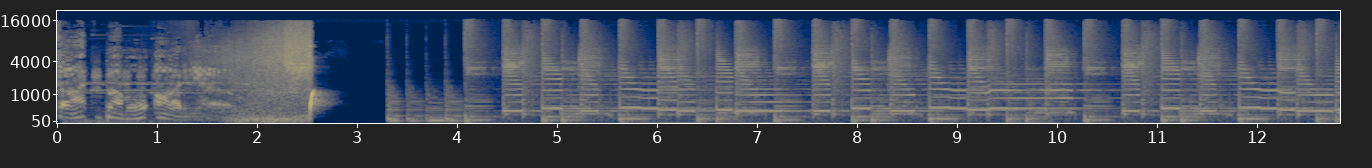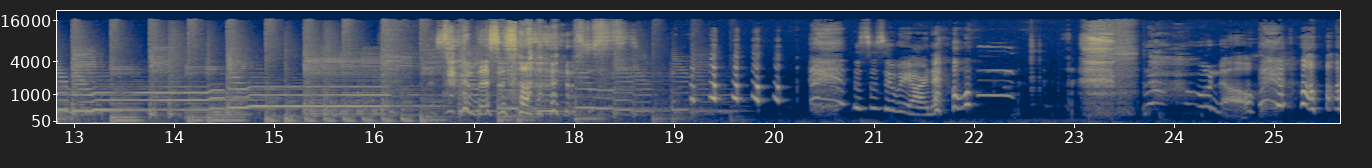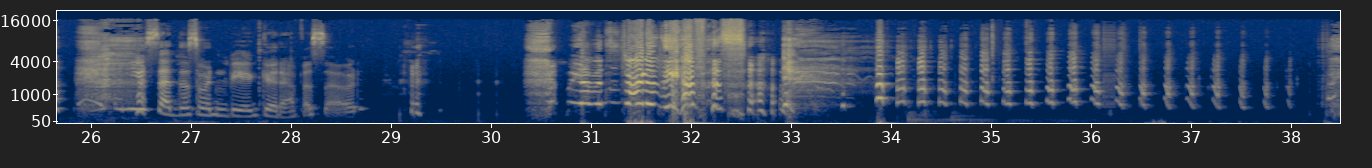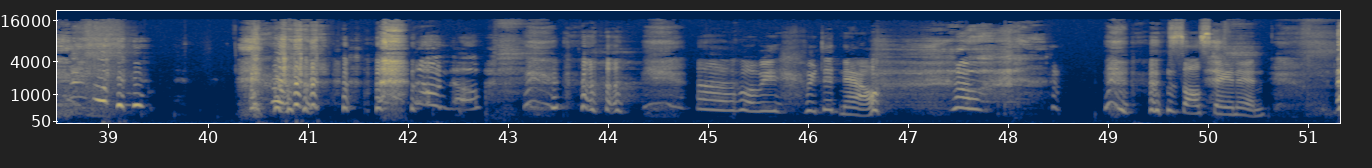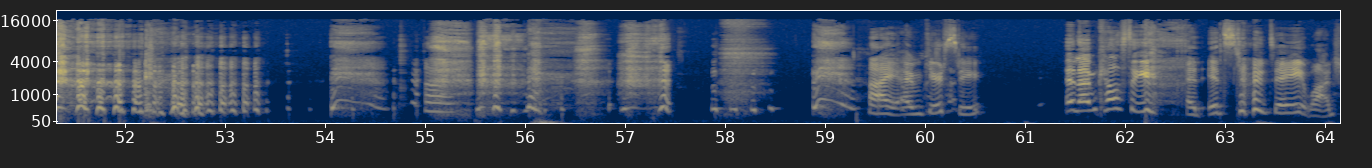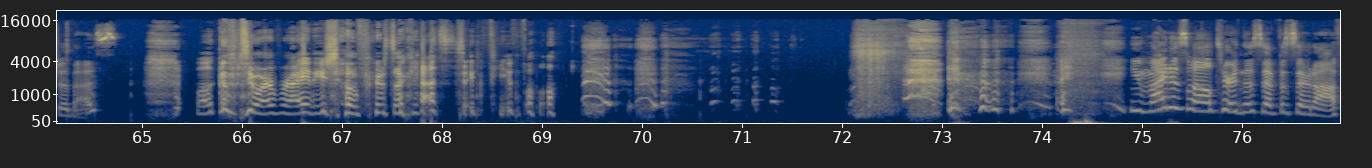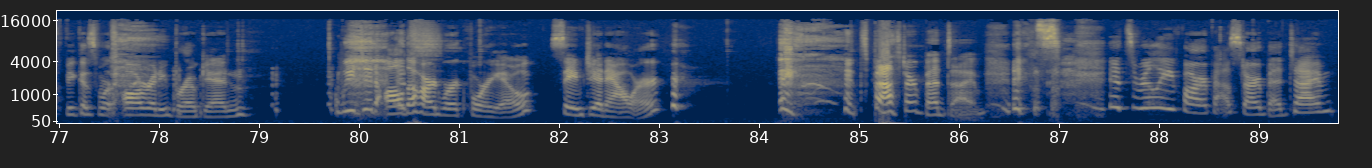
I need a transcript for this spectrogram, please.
Thought Bubble Audio. this is us. This is who we are now. oh no. and you said this wouldn't be a good episode. We haven't started the episode. oh no. uh, well, we we did now. it's all staying in. Uh, Hi, I'm Kirsty, and I'm Kelsey. and it's time to hate watch with us. Welcome to our variety show for sarcastic people. you might as well turn this episode off because we're already broken. We did all the hard work for you. Saved you an hour. It's past our bedtime. It's it's really far past our bedtime.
